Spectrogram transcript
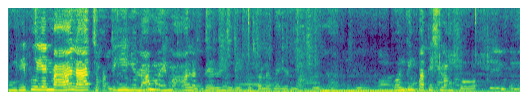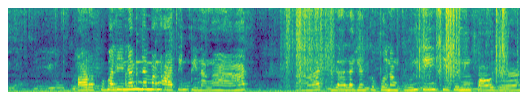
Hindi po yan maalat. So katingin nyo lamang ay maalat pero hindi po talaga yan maalat. Konting patis lang po. Para po malinam namang ating pinangat. At lalagyan ko po ng kunting seasoning powder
